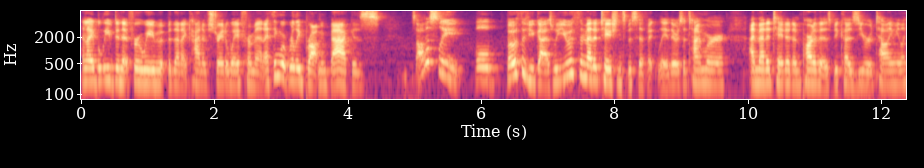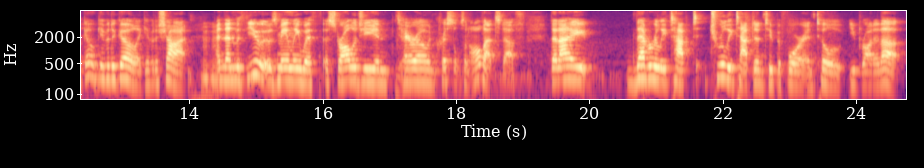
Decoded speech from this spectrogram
and I believed in it for a wee bit, but then I kind of strayed away from it. And I think what really brought me back is It's honestly, well, both of you guys, well, you with the meditation specifically, there was a time where I meditated, and part of it is because you were telling me, like, oh, give it a go, like, give it a shot. Mm-hmm. And then with you, it was mainly with astrology and Yeah. tarot and crystals and all that stuff that I never really tapped, truly tapped into before until you brought it up.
